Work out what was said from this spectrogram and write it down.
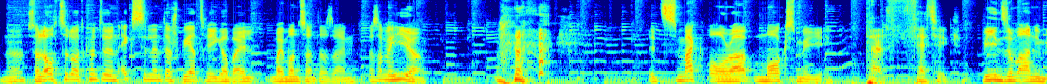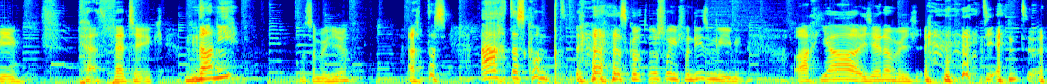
Ne? Solauchzelot könnte ein exzellenter Speerträger bei, bei Monster Hunter sein. Was haben wir hier? It's Smug Aura mocks me. Pathetic. Wie in so einem Anime. Pathetic. Nani? Was haben wir hier? Ach, das... Ach, das kommt... das kommt ursprünglich von diesem Meme. Ach ja, ich erinnere mich. Die Ente.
